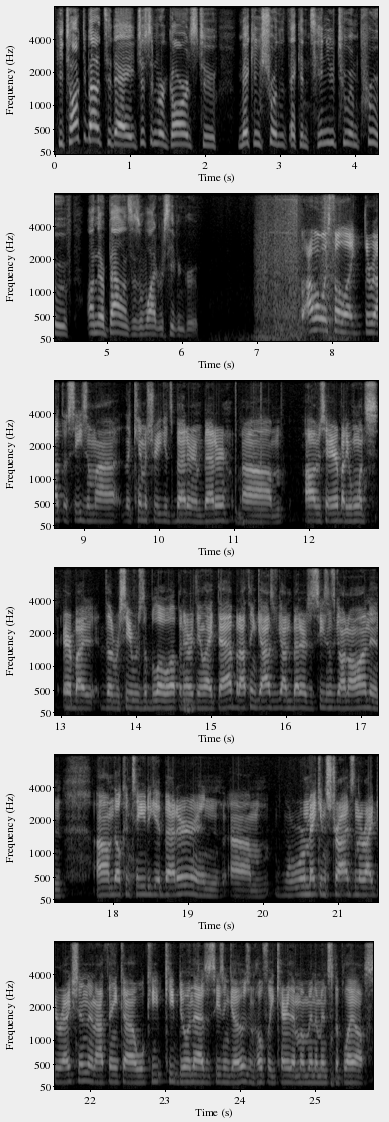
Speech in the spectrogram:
He talked about it today just in regards to making sure that they continue to improve on their balance as a wide receiving group. I've always felt like throughout the season, my the chemistry gets better and better. Um, obviously, everybody wants everybody the receivers to blow up and everything like that. But I think guys have gotten better as the season's gone on, and um, they'll continue to get better. And um, we're making strides in the right direction. And I think uh, we'll keep keep doing that as the season goes, and hopefully carry that momentum into the playoffs.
